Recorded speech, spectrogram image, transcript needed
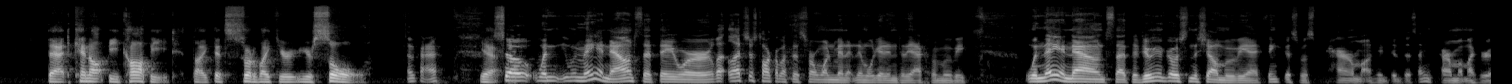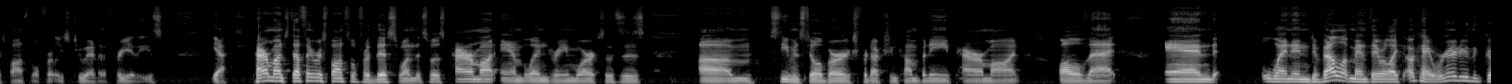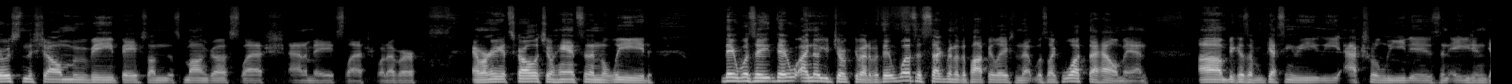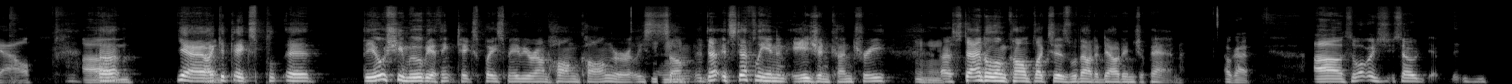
that cannot be copied. Like that's sort of like your your soul. Okay. Yeah. So when when they announced that they were let, us just talk about this for one minute and then we'll get into the actual movie when they announced that they're doing a Ghost in the Shell movie, I think this was Paramount who did this. I think Paramount might be responsible for at least two out of the three of these. Yeah, Paramount's definitely responsible for this one. This was Paramount, Amblin, DreamWorks. So this is um, Steven Spielberg's production company, Paramount, all of that. And when in development, they were like, okay, we're gonna do the Ghost in the Shell movie based on this manga slash anime slash whatever, and we're gonna get Scarlett Johansson in the lead there was a there i know you joked about it but there was a segment of the population that was like what the hell man um, because i'm guessing the the actual lead is an asian gal uh, um, uh, yeah like it takes uh, the Oshii movie i think takes place maybe around hong kong or at least mm-hmm. some it's definitely in an asian country mm-hmm. uh, standalone complexes without a doubt in japan okay uh, so what was so?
